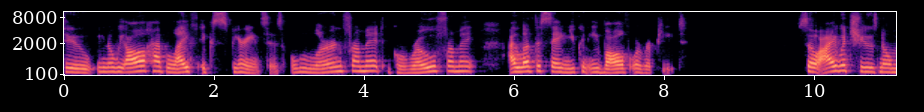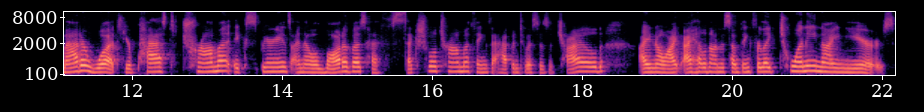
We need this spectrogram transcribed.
to, you know, we all have life experiences. Learn from it, grow from it. I love the saying you can evolve or repeat. So I would choose no matter what your past trauma experience. I know a lot of us have sexual trauma, things that happened to us as a child. I know I, I held on to something for like 29 years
